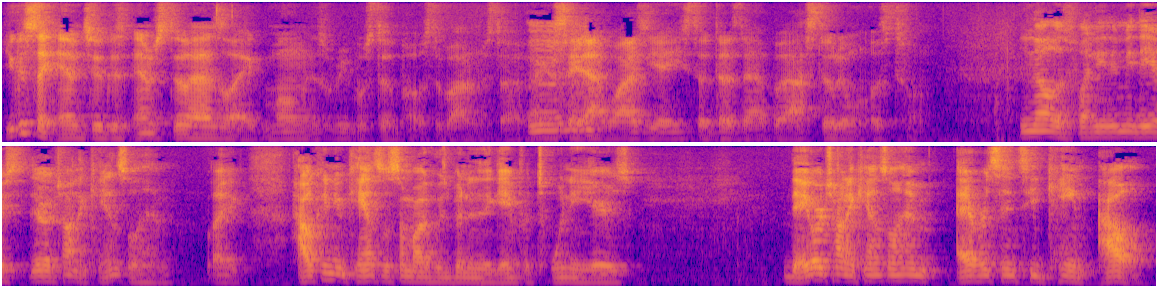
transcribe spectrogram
You can say M too, because M still has like moments where people still post about him and stuff. I can say mm-hmm. that wise, yeah, he still does that, but I still didn't listen to him. You know, it's funny to me. They're they're trying to cancel him. Like, how can you cancel somebody who's been in the game for twenty years? They were trying to cancel him ever since he came out,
